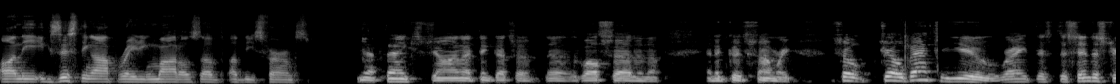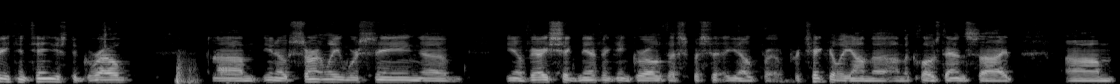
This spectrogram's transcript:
on the existing operating models of, of these firms. Yeah, thanks, John. I think that's a, a well said and a and a good summary. So, Joe, back to you. Right, this this industry continues to grow. Um, you know, certainly we're seeing uh, you know very significant growth, a specific, you know, particularly on the on the closed end side. Um,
